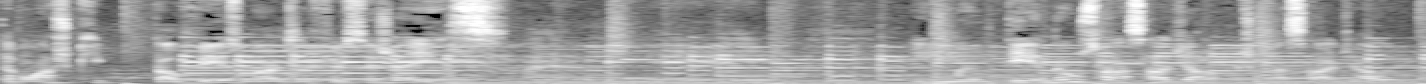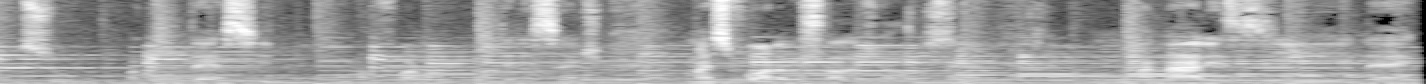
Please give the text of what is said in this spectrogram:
Então acho que talvez o maior desafio seja esse, né? Não só na sala de aula, porque acho que na sala de aula isso acontece de uma forma interessante, mas fora da sala de aula, né? Uma análise né,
